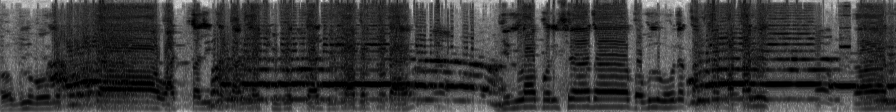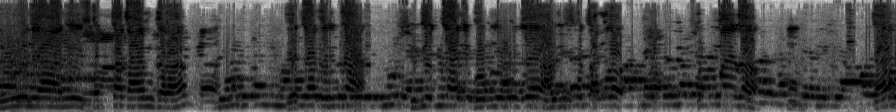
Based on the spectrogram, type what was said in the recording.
बबलू भाऊले तुमच्या वाटचालीच्या चांगल्या शुभेच्छा. जिल्हा परिषद आहे. जिल्हा परिषद बबलू भाऊने चांगल्या मताने निवडून या आणि सत्ता कायम करा. याच्याकरिता शुभेच्छा आणि बबलू आयुष्य चांगलं सुखमय जा. त्या-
